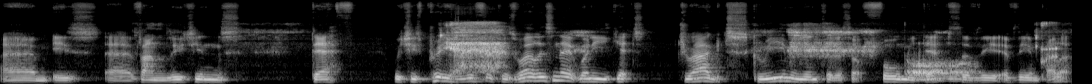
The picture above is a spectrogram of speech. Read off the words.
um, is uh, Van Lutyens's death, which is pretty Yeah. horrific as well, isn't it? When he gets dragged screaming into the sort of foamy depths of the of the impeller.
